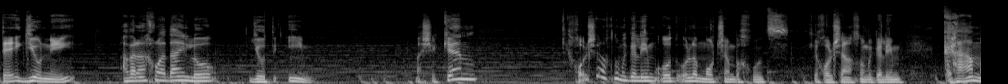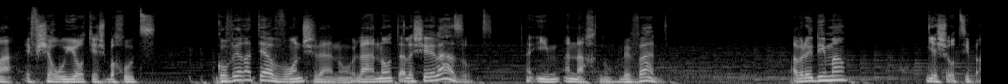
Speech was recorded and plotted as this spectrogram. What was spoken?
די הגיוני, אבל אנחנו עדיין לא יודעים. מה שכן, ככל שאנחנו מגלים עוד עולמות שם בחוץ, ככל שאנחנו מגלים כמה אפשרויות יש בחוץ, גובר התיאבון שלנו לענות על השאלה הזאת, האם אנחנו לבד? אבל יודעים מה? יש עוד סיבה.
